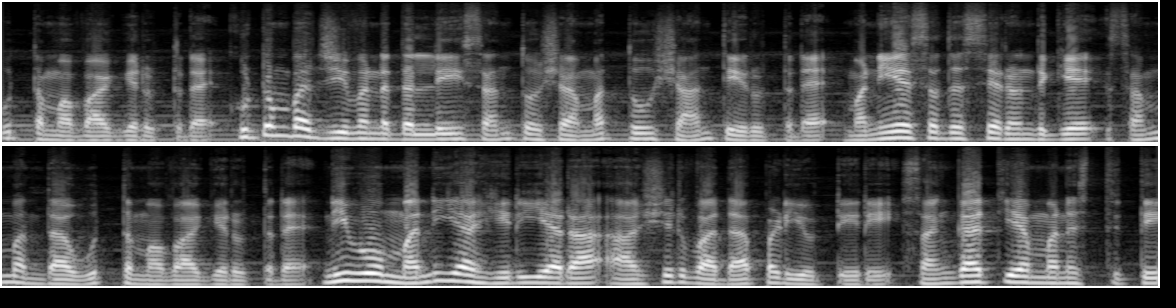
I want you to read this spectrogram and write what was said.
ಉತ್ತಮವಾಗಿರುತ್ತದೆ. ಕುಟುಂಬ ಜೀವನದಲ್ಲಿ ಸಂತೋಷ ಮತ್ತು ಶಾಂತಿ ಇರುತ್ತದೆ. ಮನೆಯ ಸದಸ್ಯರೊಂದಿಗೆ ಸಂಬಂಧ ಉತ್ತಮವಾಗಿರುತ್ತದೆ. ನೀವು ಮನೆಯ ಹಿರಿಯರ ಆಶೀರ್ವಾದ ಪಡೆಯುತ್ತೀರಿ. ಸಂಗಾತಿಯ ಮನಸ್ಥಿತಿ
